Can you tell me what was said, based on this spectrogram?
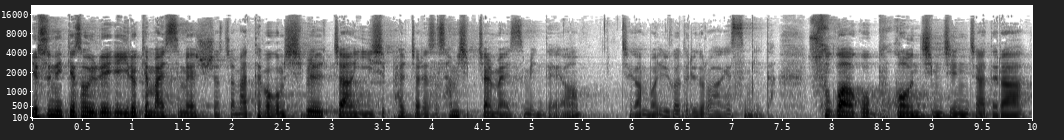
예수님께서 우리에게 이렇게 말씀해 주셨죠. 마태복음 11장 28절에서 30절 말씀인데요. 제가 한번 읽어드리도록 하겠습니다. 수고하고 무거운 짐진 자들아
